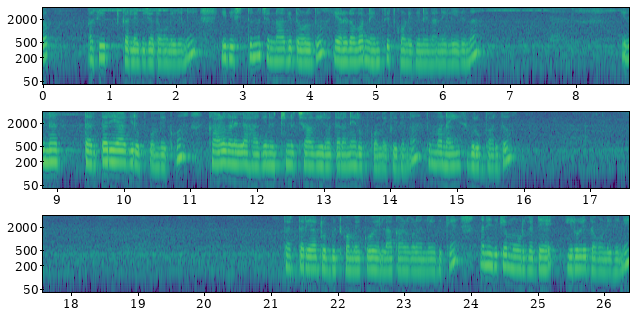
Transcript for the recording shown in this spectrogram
ಕಪ್ ಹಸಿ ಕಡಲೆ ಬೀಜ ತೊಗೊಂಡಿದ್ದೀನಿ. ಇದಿಷ್ಟನ್ನು ಚೆನ್ನಾಗಿ ತೊಳೆದು ಎರಡು ಅವರ್ ನೆನೆಸಿಟ್ಕೊಂಡಿದ್ದೀನಿ ನಾನಿಲ್ಲಿ ಇದನ್ನು. ಇದನ್ನು ತರ್ತರಿಯಾಗಿ ರುಬ್ಕೊಬೇಕು. ಕಾಳುಗಳೆಲ್ಲ ಹಾಗೆ ನುಚ್ಚು ನುಚ್ಚಾಗಿ ಇರೋ ಥರನೇ ರುಬ್ಕೊಬೇಕು ಇದನ್ನು. ತುಂಬ ನೈಸ್ಗೆ ರುಬ್ಬಾರ್ದು. ತರ್ತರಿಯಾಗಿ ರುಬ್ಬಿಟ್ಕೊಬೇಕು ಎಲ್ಲ ಕಾಳುಗಳನ್ನು ಇದಕ್ಕೆ. ನಾನು ಇದಕ್ಕೆ ಮೂರು ಗಡ್ಡೆ ಈರುಳ್ಳಿ ತೊಗೊಂಡಿದ್ದೀನಿ.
